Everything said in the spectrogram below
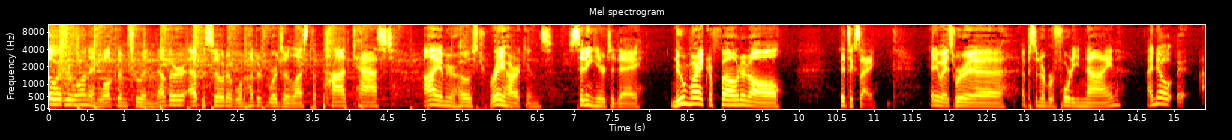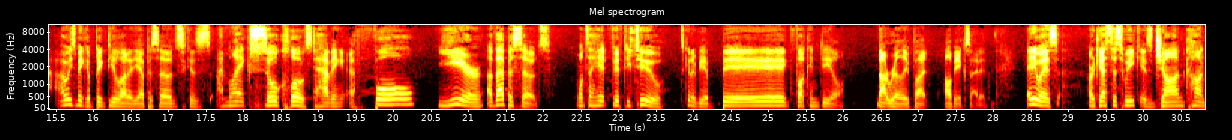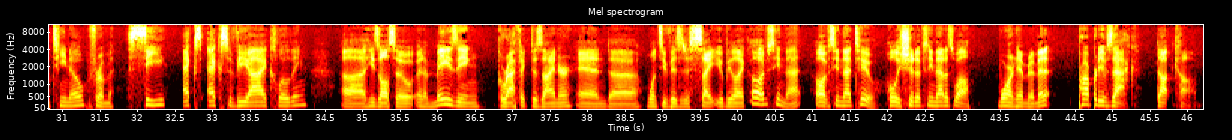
Hello, everyone, and welcome to another episode of 100 Words or Less, the podcast. I am your host, Ray Harkins, sitting here today, new microphone and all. It's exciting. Anyways, we're uh, episode number 49. I know I always make a big deal out of the episodes because I'm like so close to having a full year of episodes. Once I hit 52, it's going to be a big fucking deal. Not really, but I'll be excited. Anyways, our guest this week is John Contino from CXXVI Clothing. Uh, he's also an amazing graphic designer, and uh, once you visit his site, you'll be like, "Oh, I've seen that. Oh, I've seen that too. Holy shit, I've seen that as well." More on him in a minute. Propertyofzach.com.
